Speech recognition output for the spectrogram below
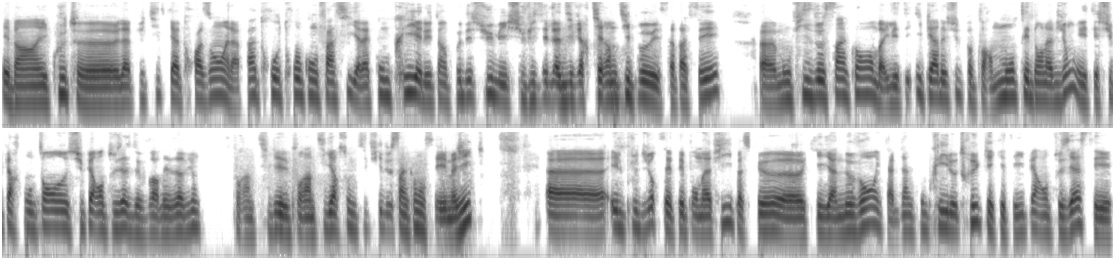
Eh ben, écoute, euh, la petite qui a trois ans, elle a pas trop, trop. Enfin, si, elle a compris, elle était un peu déçue, mais il suffisait de la divertir un petit peu et ça passait. Euh, mon fils de 5 ans, bah, il était hyper déçu de pas pouvoir monter dans l'avion. Il était super content, super enthousiaste de voir des avions. Pour un petit, pour un petit garçon, une petite fille de 5 ans, c'est magique. Euh, et le plus dur, c'était pour ma fille parce que euh, qui a 9 ans qui a bien compris le truc et qui était hyper enthousiaste et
